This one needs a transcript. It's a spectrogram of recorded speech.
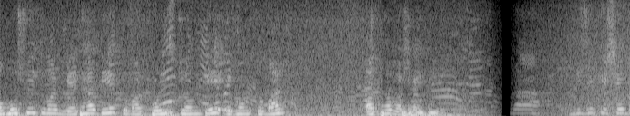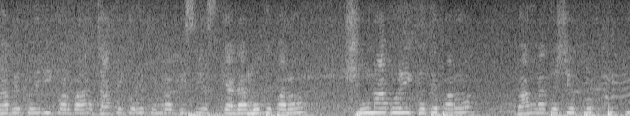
অবশ্যই তোমার মেধা দিয়ে, তোমার পরিশ্রম দিয়ে এবং তোমার অধ্যাবসায় দিয়ে। নিজেকে সেভাবে তৈরি করবা, যাতে করে তোমরা বিসিএস ক্যাডার হতে পারো, সুনাগরিক হতে পারো বাংলাদেশের প্রত্যেকটি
